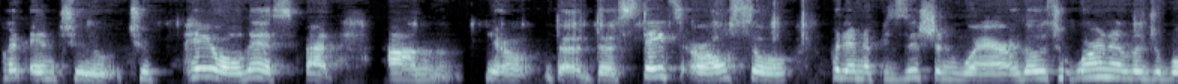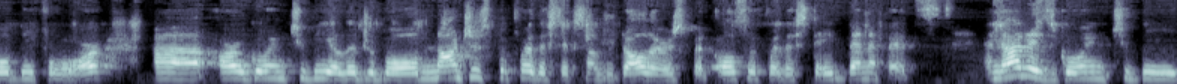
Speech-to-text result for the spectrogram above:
put into to pay all this but um, you know the, the states are also put in a position where those who weren't eligible before uh, are going to be eligible not just for the $600 but also for the state benefits. And that is going to be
